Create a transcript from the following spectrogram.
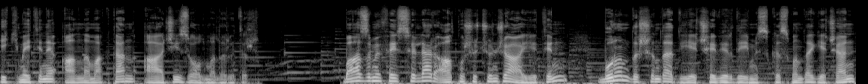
hikmetini anlamaktan aciz olmalarıdır. Bazı müfessirler 63. ayetin bunun dışında diye çevirdiğimiz kısmında geçen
